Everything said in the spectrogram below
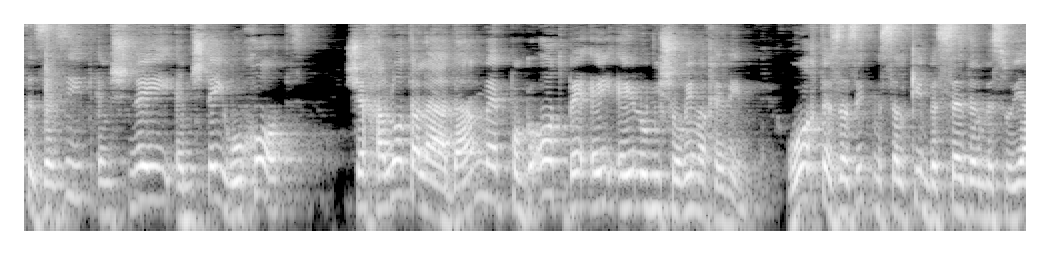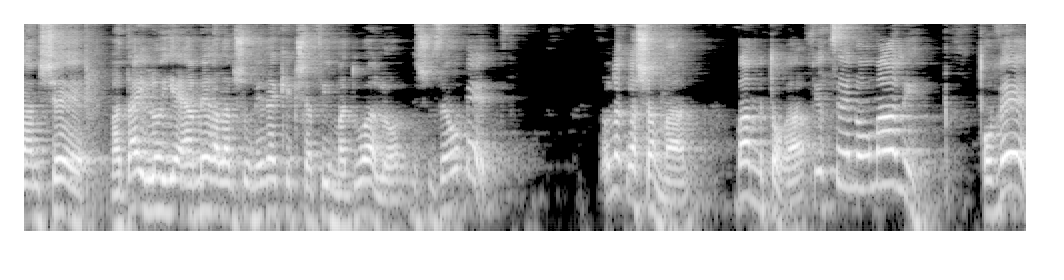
תזזית הם, שני, הם שתי רוחות שחלות על האדם ופוגעות באילו מישורים אחרים. רוח תזזית מסלקים בסדר מסוים שוודאי לא ייאמר עליו שהוא נראה ככשפים, מדוע לא? שזה עובד. הולך לשמן, בא מטורף, יוצא נורמלי, עובד.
